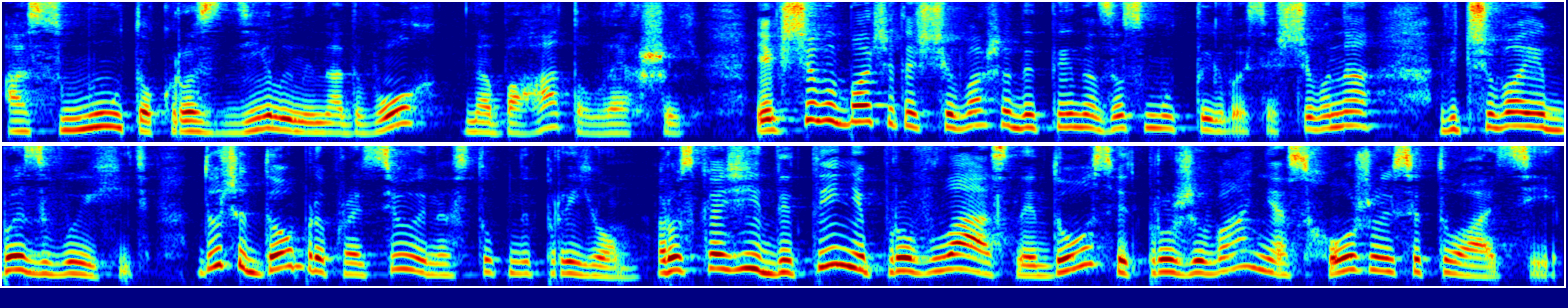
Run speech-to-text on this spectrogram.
А смуток, розділений на двох, набагато легший. Якщо ви бачите, що ваша дитина засмутилася, що вона відчуває безвихідь, дуже добре працює наступний прийом. Розкажіть дитині про власний досвід проживання схожої ситуації.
